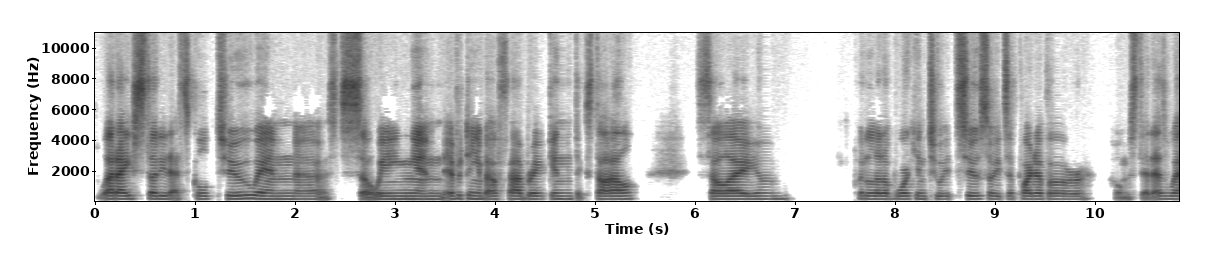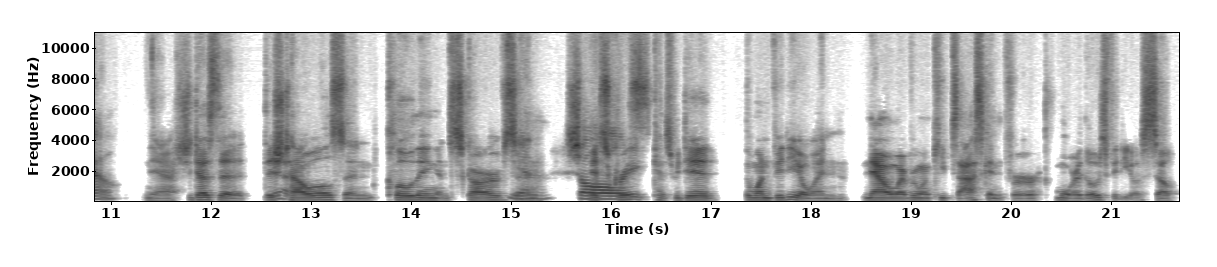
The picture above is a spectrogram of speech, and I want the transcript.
what I studied at school too, and uh, sewing and everything about fabric and textile. So I um, put a lot of work into it too. So it's a part of our homestead as well. Yeah. She does the dish Yeah. towels and clothing and scarves. Yeah, And shawls. it's great because we did the one video and now everyone keeps asking for more of those videos. So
